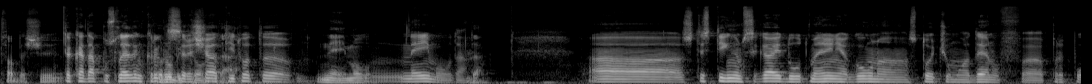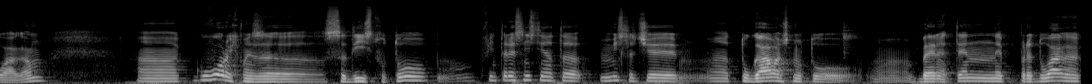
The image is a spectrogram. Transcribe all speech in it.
това беше... Така да, последен кръг да се Рубикон, решава да. титлата Не е имало. не е имало, да. Да. А, ще стигнем сега и до отменения гол на Стойчо Младенов, предполагам. А, говорихме за съдийството. В интерес на истината, мисля, че а, тогавашното а, БНТ не предлага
